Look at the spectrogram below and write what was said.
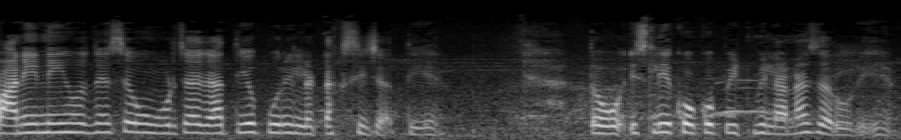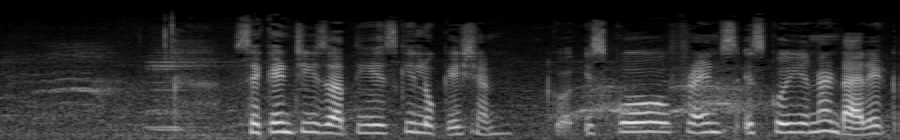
पानी नहीं होने से वो मुरझा जाती है पूरी लटक सी जाती है। तो इसलिए कोकोपीट मिलाना ज़रूरी है। सेकेंड चीज़ आती है इसकी लोकेशन इसको फ्रेंड्स इसको ये ना डायरेक्ट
